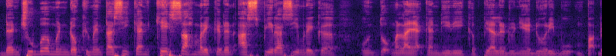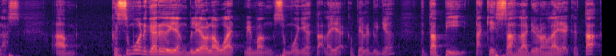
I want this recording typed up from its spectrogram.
dan cuba mendokumentasikan kisah mereka dan aspirasi mereka untuk melayakkan diri ke Piala Dunia 2014. Um, kesemua negara yang beliau lawat memang semuanya tak layak ke Piala Dunia tetapi tak kisahlah dia orang layak ke tak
